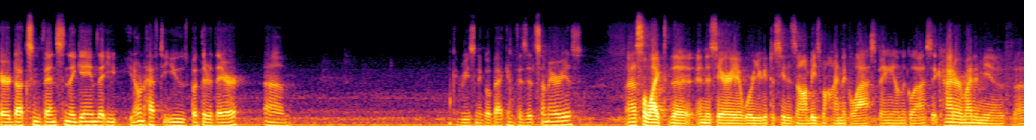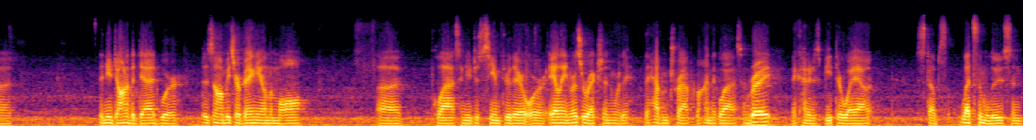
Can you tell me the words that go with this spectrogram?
air ducts and vents in the game that you, you don't have to use, but they're there. Um, good reason to go back and visit some areas. I also liked the in this area where you get to see the zombies behind the glass, banging on the glass. It kind of reminded me of uh, the new Dawn of the Dead, where the zombies are banging on the mall uh, glass, and you just see them through there, or Alien Resurrection, where they, they have them trapped behind the glass, and Right. they kind of just beat their way out. Stubbs lets them loose, and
